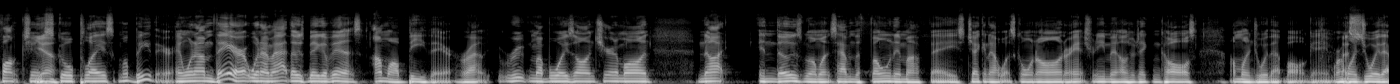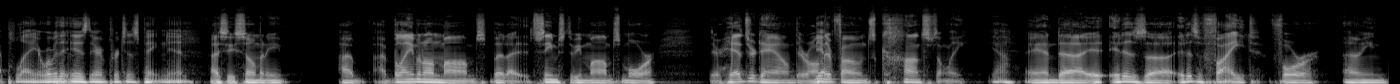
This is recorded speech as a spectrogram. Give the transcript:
functions, Yeah. school plays. I'm gonna be there, and when I'm there, when I'm at those big events, I'm gonna be there, right? Rooting my boys on, cheering them on, not in those moments having the phone in my face, checking out what's going on, or answering emails or taking calls. I'm gonna enjoy that ball game, or I'm gonna enjoy that play, or whatever it is they're participating in. I see so many. I, I blame it on moms, but I, it seems to be moms more. Their heads are down. They're on Yep. their phones constantly. Yeah. and uh, it, it is a it is a fight for. I mean,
